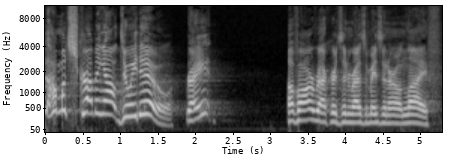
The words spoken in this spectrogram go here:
how much scrubbing out do we do, right? Of our records and resumes in our own life.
